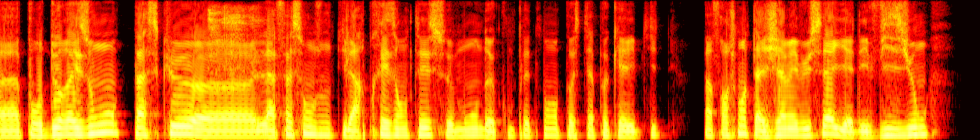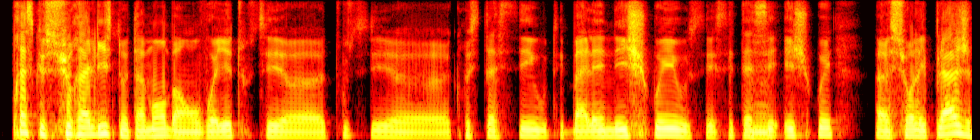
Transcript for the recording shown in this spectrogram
euh, pour deux raisons, parce que la façon dont il a représenté ce monde complètement post-apocalyptique, enfin, franchement, t'as jamais vu ça. Il y a des visions presque surréalistes, notamment, bah, on voyait tous ces, tous ces crustacés ou ces baleines échouées ou ces cétacés échoués euh, sur les plages.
